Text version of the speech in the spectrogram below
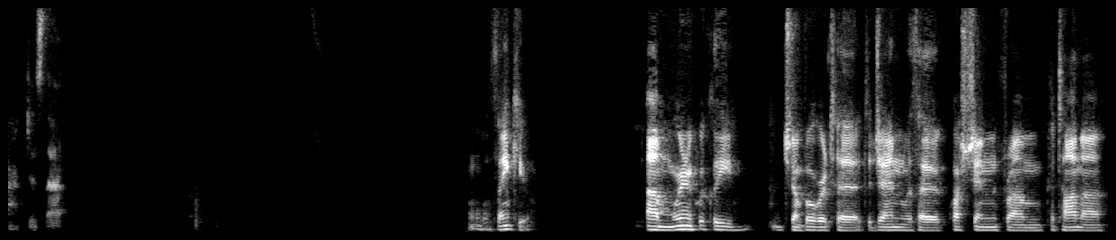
act as that? Well, thank you. Um, we're going to quickly jump over to, to Jen with a question from Katana,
